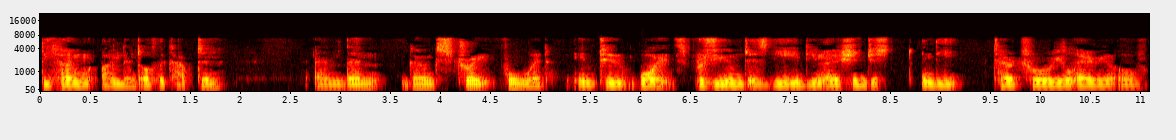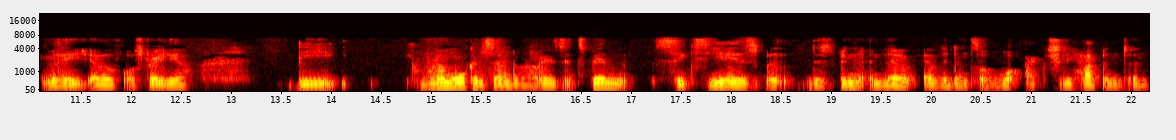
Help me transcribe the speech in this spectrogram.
the home island of the captain, and then going straight forward into what it's presumed is the Indian Ocean, just in the territorial area of Malaysia, of Australia. The what I'm more concerned about is it's been six years, but there's been no evidence of what actually happened, and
